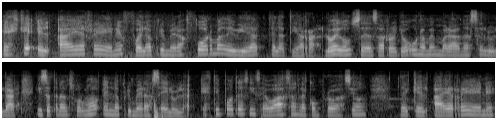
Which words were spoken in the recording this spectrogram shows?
es que el ARN fue la primera forma de vida de la Tierra. Luego se desarrolló una membrana celular y se transformó en la primera célula. Esta hipótesis se basa en la comprobación de que el ARN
